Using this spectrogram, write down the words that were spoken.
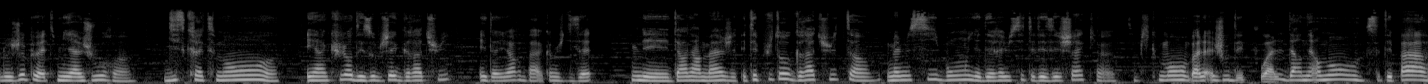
le jeu peut être mis à jour euh, discrètement euh, et inclure des objets gratuits. Et d'ailleurs, bah, comme je disais, les dernières mages étaient plutôt gratuites, hein, même si bon, il y a des réussites et des échecs. Typiquement, bah, l'ajout des poils dernièrement, c'était pas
